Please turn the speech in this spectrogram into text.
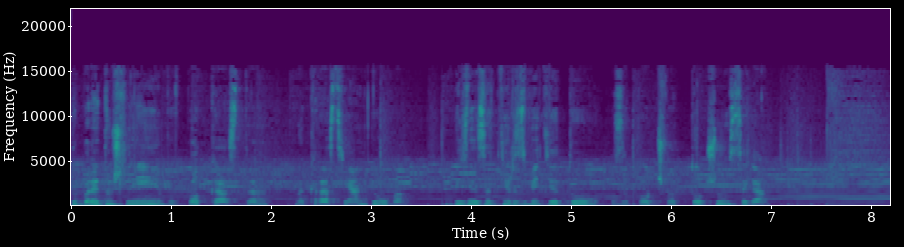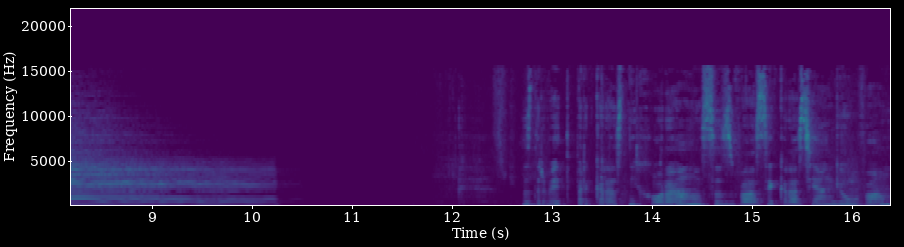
Добре дошли в подкаста на Краси Ангелова. Бизнесът и развитието започва точно сега. Здравейте, прекрасни хора! С вас е Краси Ангелова.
